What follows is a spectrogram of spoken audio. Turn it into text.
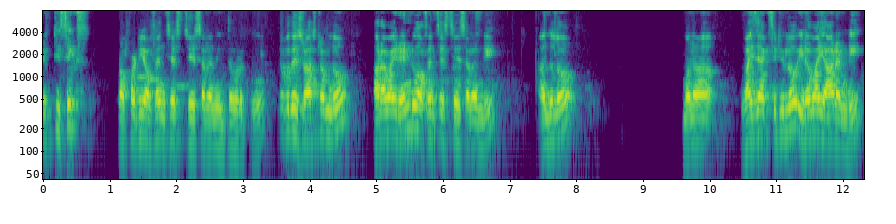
ఫిఫ్టీ సిక్స్ ప్రాపర్టీ అఫెన్సెస్ చేశారని ఇంతవరకు. ఆంధ్రప్రదేశ్ రాష్ట్రంలో అరవై రెండు అఫెన్సెస్ చేశారండి. అందులో మన వైజాగ్ సిటీలో ఇరవై ఆరు అండి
